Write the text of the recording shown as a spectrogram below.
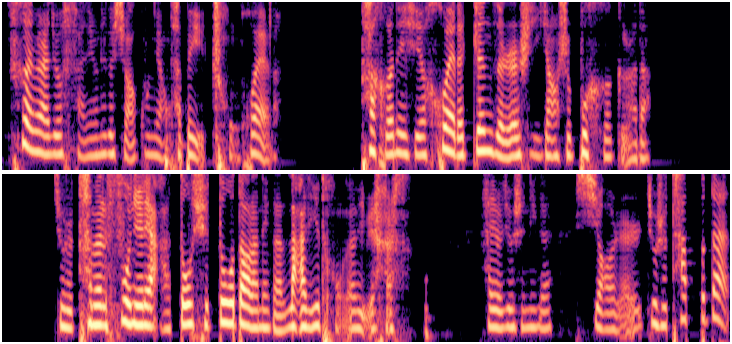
侧面就反映这个小姑娘她被宠坏了，她和那些坏的贞子人是一样是不合格的，就是他们父女俩都去都到了那个垃圾桶的里边了。还有就是那个小人，就是他不但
